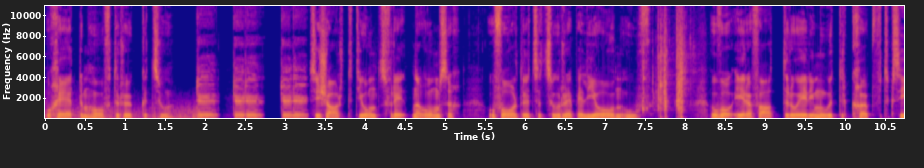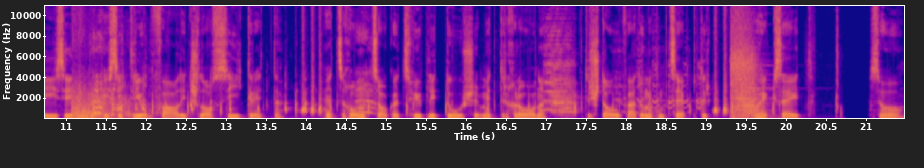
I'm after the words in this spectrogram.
und kehrt dem Hof den Rücken zu. Sie scharrt die Unzufriedenen um sich und fordert sie zur Rebellion auf. Und wo ihr Vater und ihre Mutter geköpft waren, ist sie triumphal ins Schloss eingeritten. Hat sich umgezogen, das Hübli getauscht mit der Krone, der Staubwedel mit dem Zepter und hat gesagt, so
